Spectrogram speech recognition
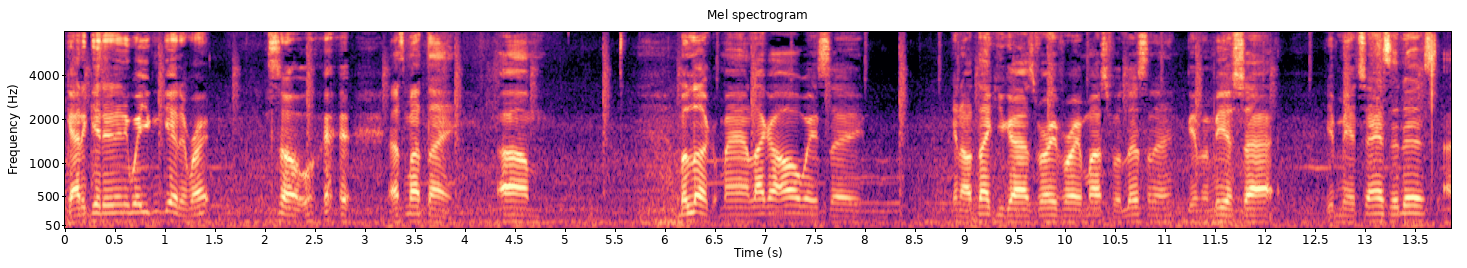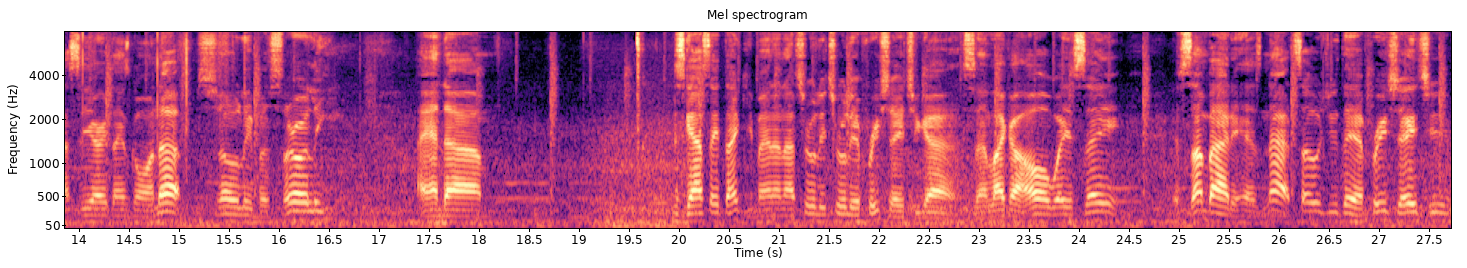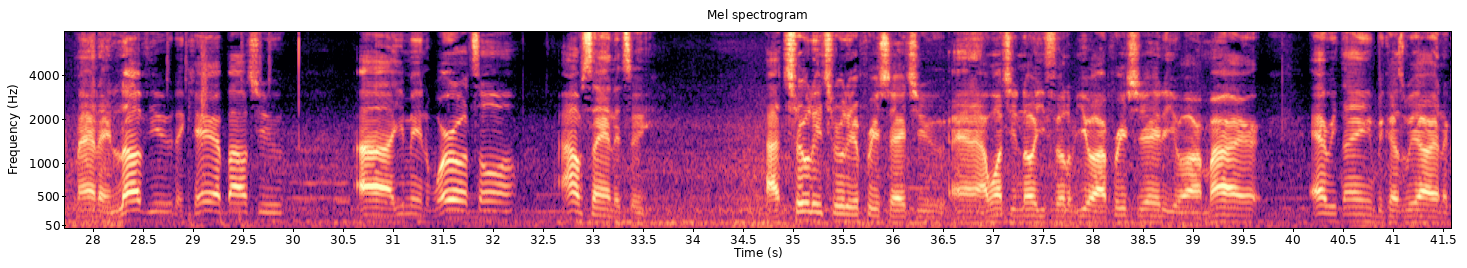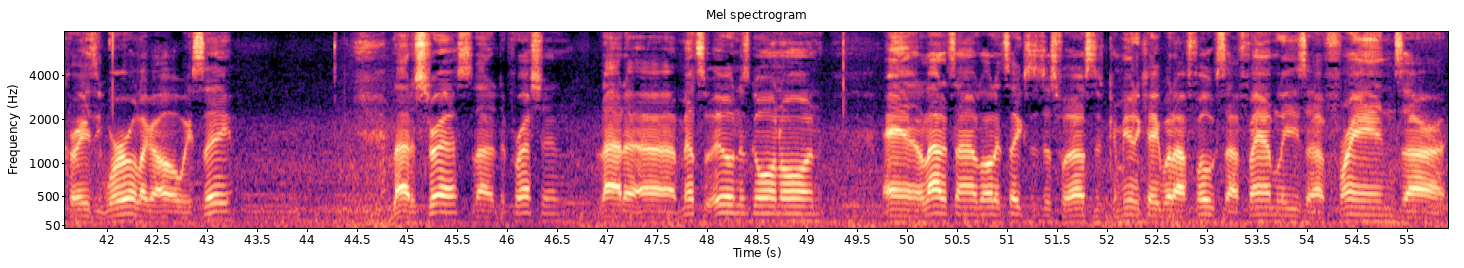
got to get it any way you can get it, right? So, that's my thing. Um, but look, man, like I always say, you know, thank you guys very, very much for listening, giving me a shot, giving me a chance at this. I see everything's going up slowly but surely. And um, just gotta say thank you, man. And I truly, truly appreciate you guys. And like I always say, if somebody has not told you they appreciate you, man, they love you, they care about you, uh, you mean the world to them, I'm saying it to you. I truly, truly appreciate you, and I want you to know you feel you are appreciated, you are admired, everything because we are in a crazy world, like I always say. A lot of stress, a lot of depression, a lot of uh, mental illness going on, and a lot of times all it takes is just for us to communicate with our folks, our families, our friends, our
